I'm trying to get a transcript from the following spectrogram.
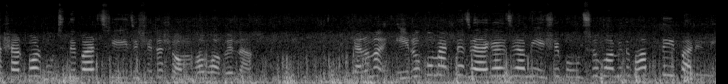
আসার পর বুঝতে পারছি যে সেটা সম্ভব হবে না। কেননা এরকম একটা জায়গায় যে আমি এসে পৌঁছবো আমি তো ভাবতেই পারিনি।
